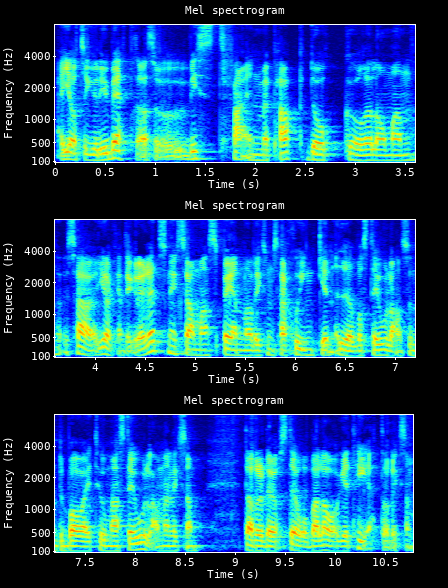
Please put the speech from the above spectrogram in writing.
jag tycker det är bättre, alltså visst fine med pappdockor eller om man så här, jag kan tycka det är rätt snyggt om man spänner liksom så här skinken över stolarna så inte bara är tomma stolar men liksom där det då står vad laget heter liksom.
